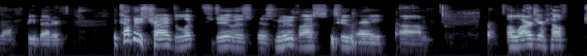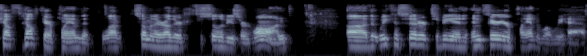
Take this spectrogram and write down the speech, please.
No, be better the company's trying to look to do is is move us to a um, a larger health health healthcare plan that a lot of, some of their other facilities are on uh, that we consider to be an inferior plan to what we have.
